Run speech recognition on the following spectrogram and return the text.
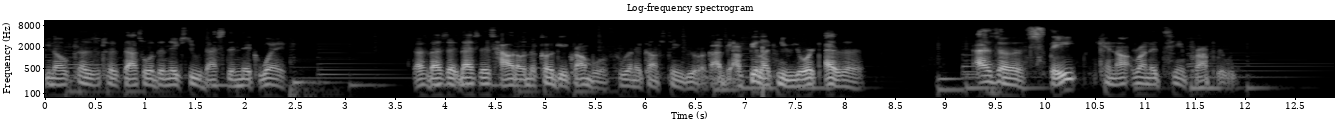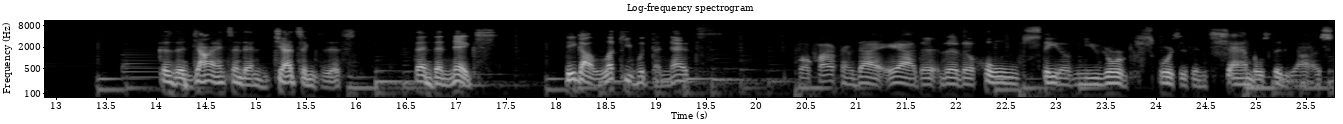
You know, because because that's what the Knicks do. That's the Knick way. That's that's that's just how the, the cookie crumbles when it comes to New York. I, I feel like New York as a as a state cannot run a team properly because the Giants and the Jets exist. Then the Knicks, they got lucky with the Nets. But apart from that, yeah, the, the the whole state of New York sports is in shambles, to be honest.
